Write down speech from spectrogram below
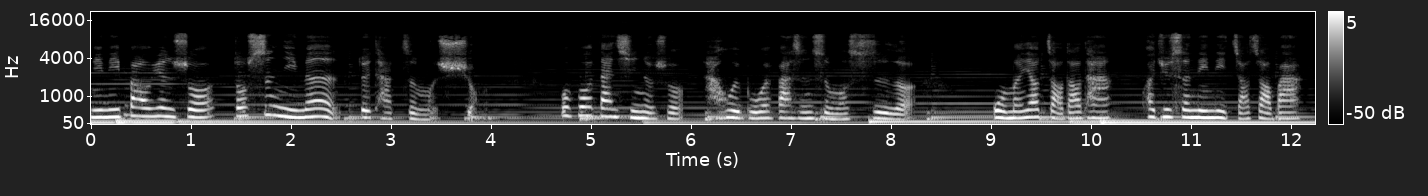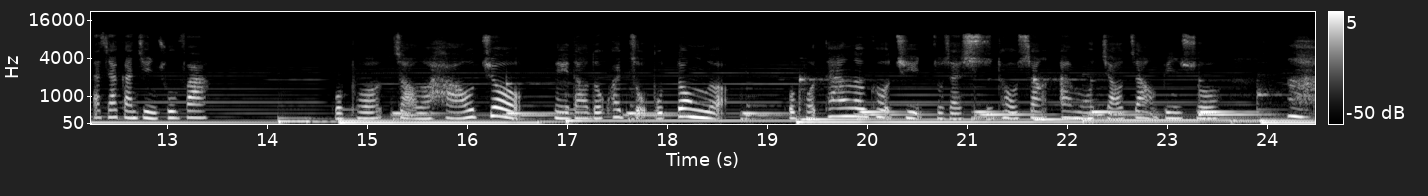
妮妮抱怨说：“都是你们对她这么凶。”波波担心地说：“她会不会发生什么事了？我们要找到她，快去森林里找找吧！大家赶紧出发！”波波找了好久，累到都快走不动了。婆婆叹了口气，坐在石头上按摩脚掌，并说：“啊，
